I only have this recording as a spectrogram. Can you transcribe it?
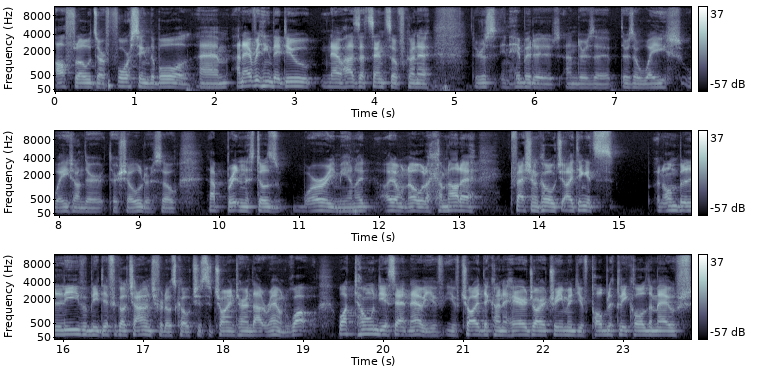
offloads or forcing the ball, um, and everything they do now has that sense of kind of they're just inhibited and there's a there's a weight weight on their their shoulders. So that brittleness does worry me, and I I don't know. Like I'm not a professional coach. I think it's an unbelievably difficult challenge for those coaches to try and turn that around. What what tone do you set now? You've you've tried the kind of hair dryer treatment. You've publicly called them out.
